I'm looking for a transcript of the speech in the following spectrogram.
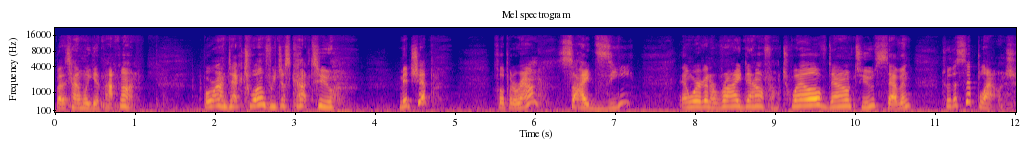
by the time we get back on. But we're on deck 12. We just got to midship. Flip it around, side Z. And we're going to ride down from 12 down to 7 to the SIP lounge.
